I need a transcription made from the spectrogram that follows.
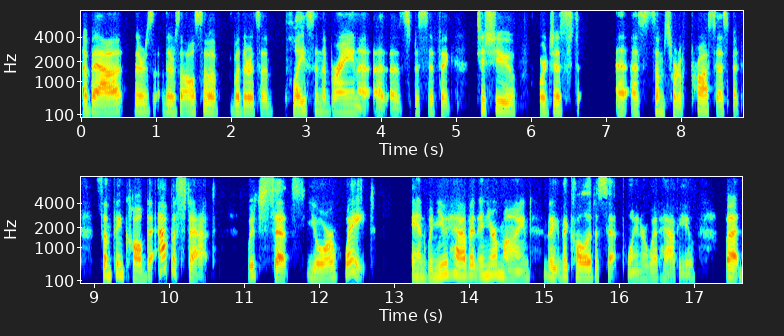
about there's there's also a whether it's a place in the brain, a, a, specific tissue, or just a, a, some sort of process, but something called the appestat which sets your weight. And when you have it in your mind, they, they call it a set point or what have you. But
